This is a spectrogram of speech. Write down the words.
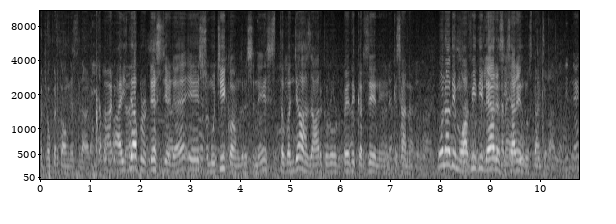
ਪਿਛੋਕੜ ਕਾਂਗਰਸ ਦੇ ਨਾਲ। ਹੈ ਅੱਜ ਦਾ ਪ੍ਰੋਟੈਸਟ ਜਿਹੜਾ ਹੈ ਇਹ ਸਮੁੱਚੀ ਕਾਂਗਰਸ ਨੇ 57000 ਕਰੋੜ ਰੁਪਏ ਦੇ ਕਰਜ਼ੇ ਨੇ ਕਿਸਾਨਾਂ ਦੇ। ਉਹਨਾਂ ਦੀ ਮੁਆਫੀ ਦੀ ਲਹਿਰ ਅਸੀਂ ਸਾਰੇ ਹਿੰਦੁਸਤਾਨ ਚ ਲਾ ਰਹੇ ਹਾਂ।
